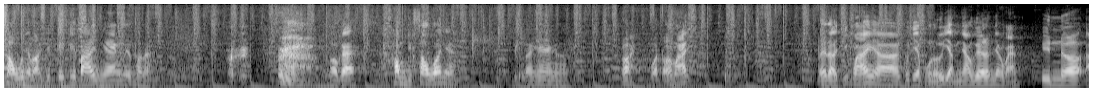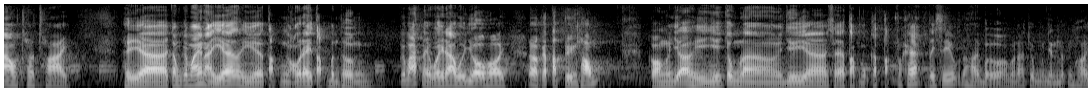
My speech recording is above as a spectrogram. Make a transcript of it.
Sâu quá nha bạn, giật cái cái tay ngang như thôi nè. Ok, không giật sâu quá nha. Giật tay ngang rồi. Rồi, qua đổi máy. Đây là chiếc máy à, của chị em phụ nữ dành nhau ghê lắm nha các bạn. Inner Outer Thigh. Thì à, trong cái máy này á, thì tập ngồi đây tập bình thường. Cái bát này quay ra quay vô thôi. Đó là cái tập truyền thống còn bây giờ thì nói chung là duy à, sẽ tập một cách tập nó khác tí xíu, nó hơi bựa, mà nói chung nhìn nó cũng hơi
